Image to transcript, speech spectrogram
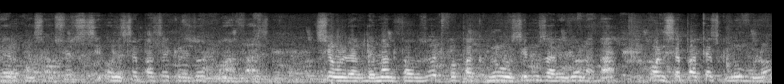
faire consensus si on ne sait pas ce que les autres ont en face. Si on ne leur demande pas aux autres, il ne faut pas que nous aussi nous arrivions là-bas. On ne sait pas qu'est-ce que nous voulons.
